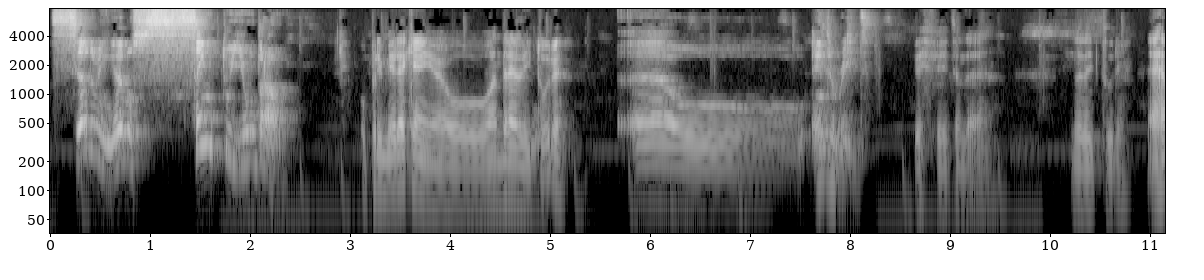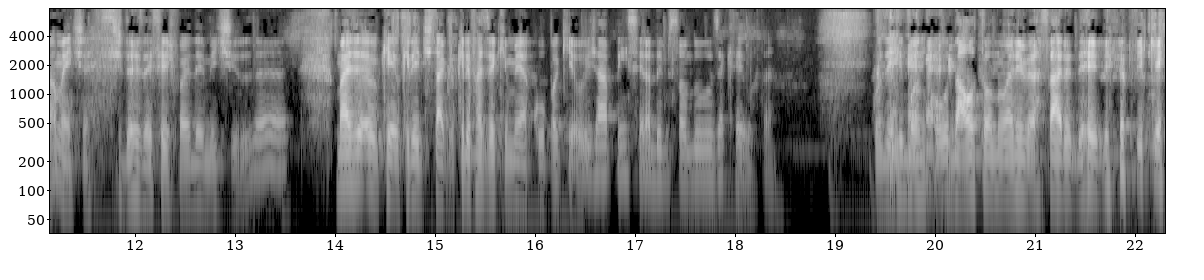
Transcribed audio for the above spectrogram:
se eu não me engano, 101 para 1. O primeiro é quem? É o André Leitura? É o Andy Reid. Perfeito, André da leitura. É, realmente, né? esses dois aí vocês foram demitidos. É... Mas eu, eu queria destacar, eu queria fazer aqui meia culpa que eu já pensei na demissão do Zac Taylor, tá? Quando ele bancou o Dalton no aniversário dele, eu fiquei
